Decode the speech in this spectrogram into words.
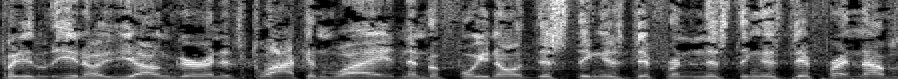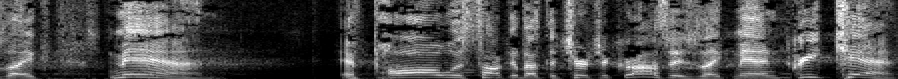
but he's, you know, younger and it's black and white. And then before you know it, this thing is different and this thing is different. And I was like, man, if Paul was talking about the church Crossroads, he's like, man, Greek Ken,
